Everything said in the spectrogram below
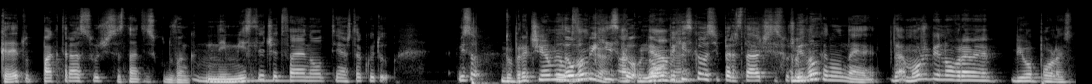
където пак трябва да се случи с натиск отвън. Не мисля, че това е едно от тези неща, които. Мисля, Добре, че имаме много отвънка. бих, искал, Ако много нямаме- бих искал да си представя, че се случва Ами, отвънка, но не. Да, може би едно време е било по-лесно.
